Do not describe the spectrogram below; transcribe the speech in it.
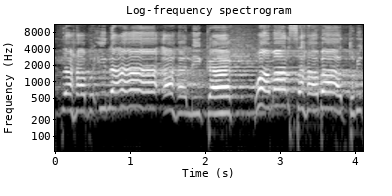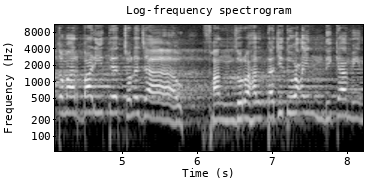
ইযহাব ইলা আহলিকা আমার সাহাবা, তুমি তোমার বাড়িতে চলে যাও। ফানজুর হাল তাজিদু ইনদিকা মিন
